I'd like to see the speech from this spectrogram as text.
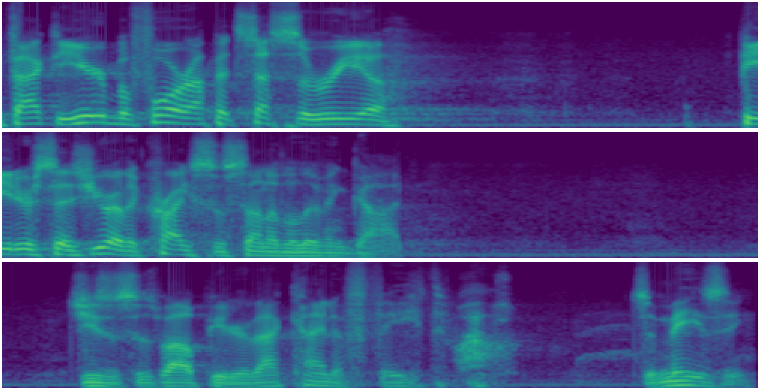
In fact, a year before, up at Caesarea, Peter says, You are the Christ, the Son of the living God. Jesus says, Wow, Peter, that kind of faith, wow, it's amazing.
